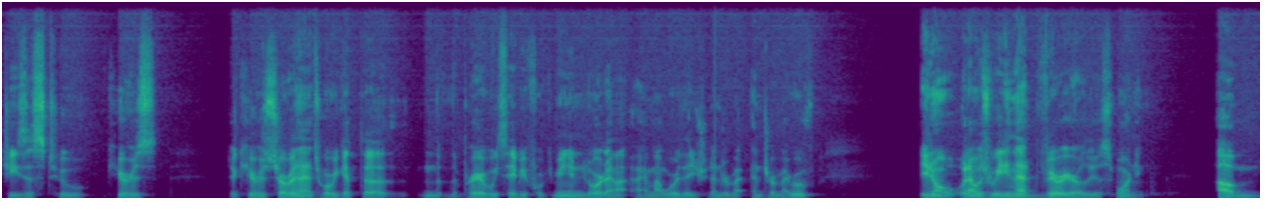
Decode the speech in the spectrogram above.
Jesus to cure his to cure his servant, and that's where we get the the prayer we say before communion, Lord, I am, not worthy you should enter my, enter my roof. You know, when I was reading that very early this morning, um,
